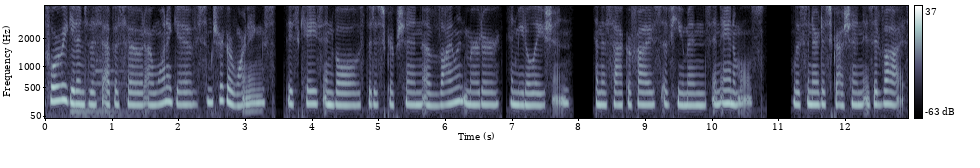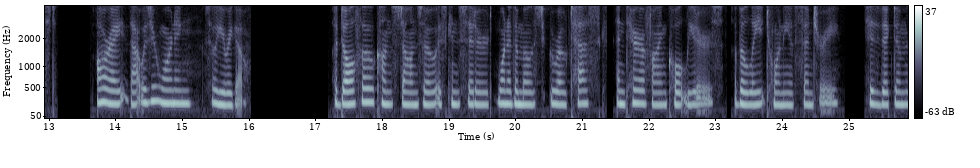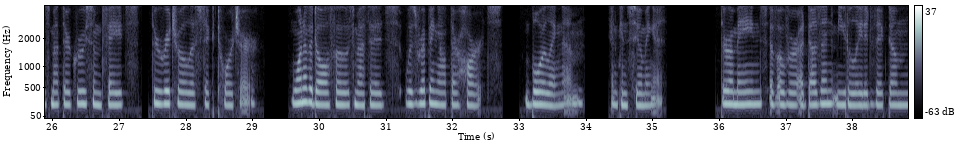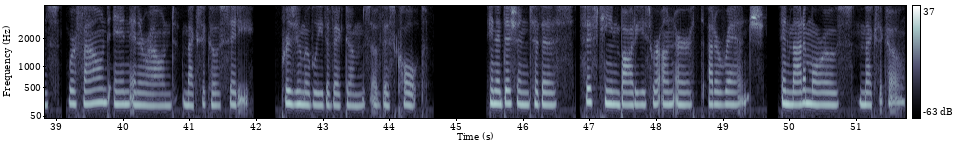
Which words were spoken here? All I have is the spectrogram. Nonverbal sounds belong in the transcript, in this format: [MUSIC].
Before we get into this episode, I want to give some trigger warnings. This case involves the description of violent murder and mutilation, and the sacrifice of humans and animals. Listener discretion is advised. Alright, that was your warning, so here we go. Adolfo Constanzo is considered one of the most grotesque and terrifying cult leaders of the late 20th century. His victims met their gruesome fates through ritualistic torture, one of Adolfo's methods was ripping out their hearts, boiling them, and consuming it. The remains of over a dozen mutilated victims were found in and around Mexico City, presumably the victims of this cult. In addition to this, 15 bodies were unearthed at a ranch in Matamoros, Mexico.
